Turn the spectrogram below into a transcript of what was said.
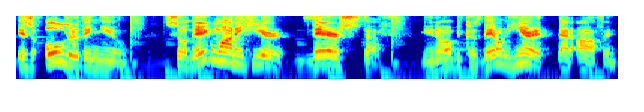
is older than you. So they want to hear their stuff you know, because they don't hear it that often.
